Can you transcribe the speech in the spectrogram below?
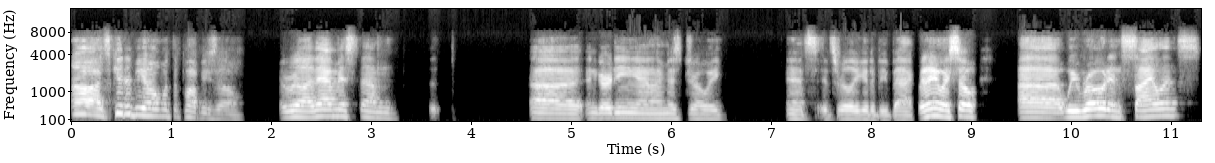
Oh, it's good to be home with the puppies, though. I realize I miss them, uh, and Gardenia, and I miss Joey, and it's it's really good to be back. But anyway, so uh, we rode in silence.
